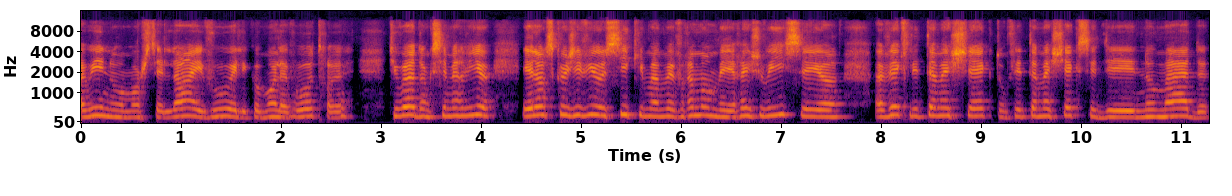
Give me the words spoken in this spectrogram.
Ah oui, nous on mange celle-là et vous, elle est comment la vôtre Tu vois, donc c'est merveilleux. Et alors, ce que j'ai vu aussi qui m'a vraiment mais réjoui, c'est euh, avec les Tamasheks. Donc, les Tamasheks, c'est des nomades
